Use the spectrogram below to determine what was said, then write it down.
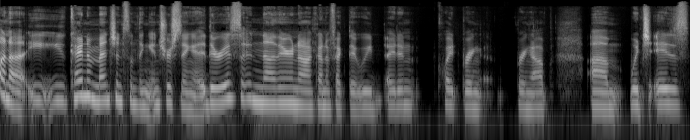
want to. You, kind of mentioned something interesting. Uh, There is another knock-on effect that we I didn't quite bring bring up, um, which is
